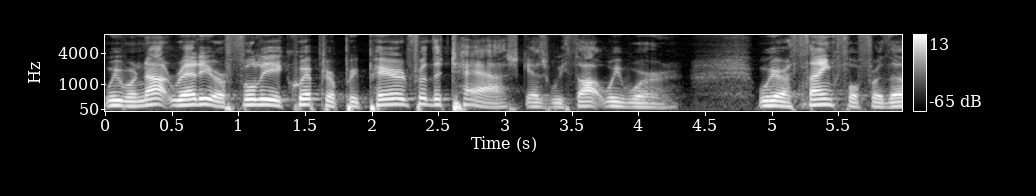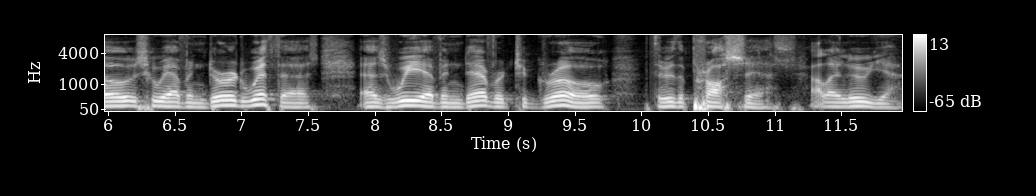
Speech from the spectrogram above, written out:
We were not ready or fully equipped or prepared for the task as we thought we were. We are thankful for those who have endured with us as we have endeavored to grow through the process. Hallelujah.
